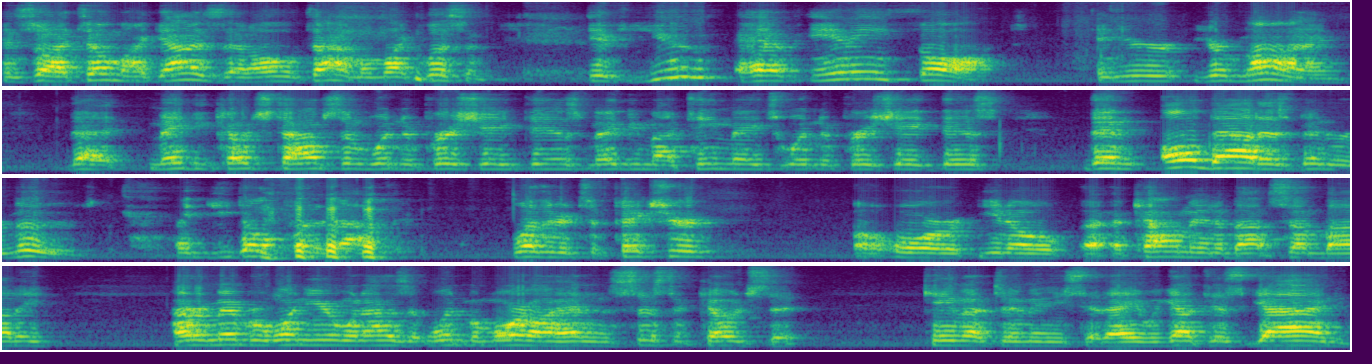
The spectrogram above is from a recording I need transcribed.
And so I tell my guys that all the time. I'm like, listen, if you have any thought in your your mind that maybe Coach Thompson wouldn't appreciate this, maybe my teammates wouldn't appreciate this, then all doubt has been removed, and you don't put it out there. Whether it's a picture or you know a comment about somebody. I remember one year when I was at Wood Memorial, I had an assistant coach that came up to me and he said, "Hey, we got this guy." And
